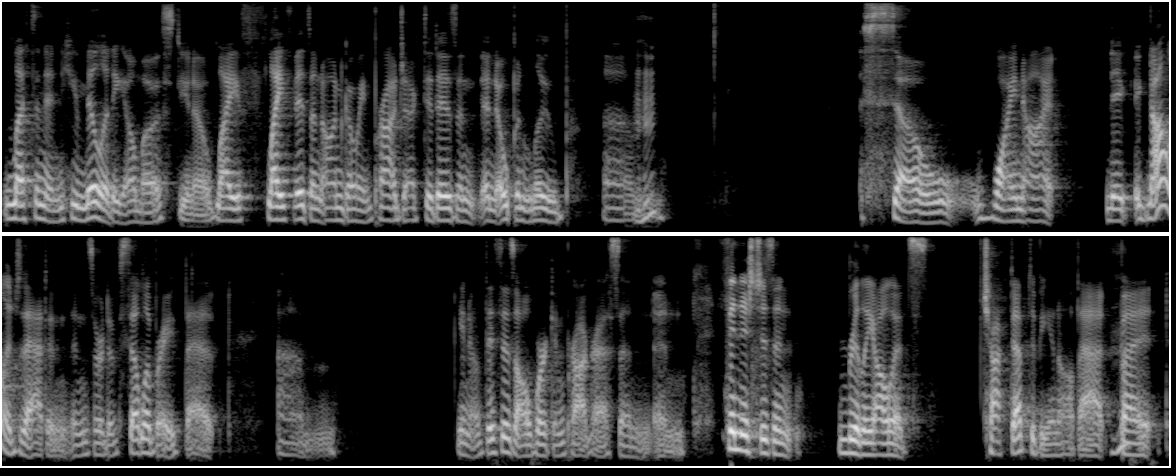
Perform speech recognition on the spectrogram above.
lesson in humility almost. You know, life life is an ongoing project. It is an, an open loop. Um, Mhm. So why not acknowledge that and, and sort of celebrate that? Um, you know, this is all work in progress, and and finished isn't really all it's chalked up to be and all that. Mhm. But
